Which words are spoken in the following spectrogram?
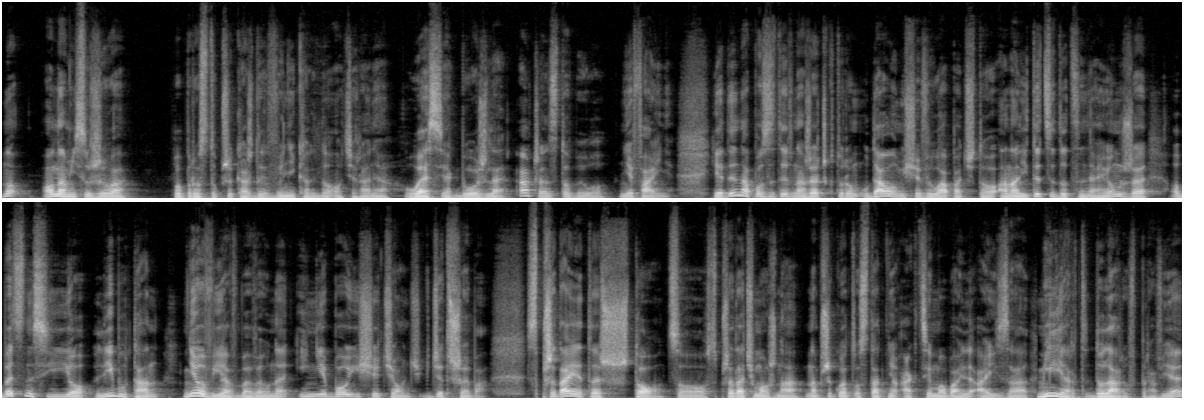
No, ona mi służyła po prostu przy każdych wynikach do ocierania łez, jak było źle, a często było niefajnie. Jedyna pozytywna rzecz, którą udało mi się wyłapać, to analitycy doceniają, że obecny CEO Libutan nie owija w bawełnę i nie boi się ciąć, gdzie trzeba. Sprzedaje też to, co sprzedać można, na przykład ostatnio akcję Mobile Eye za miliard dolarów prawie,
